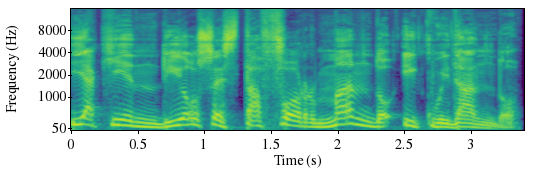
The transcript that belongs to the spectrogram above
y a quien Dios está formando y cuidando.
